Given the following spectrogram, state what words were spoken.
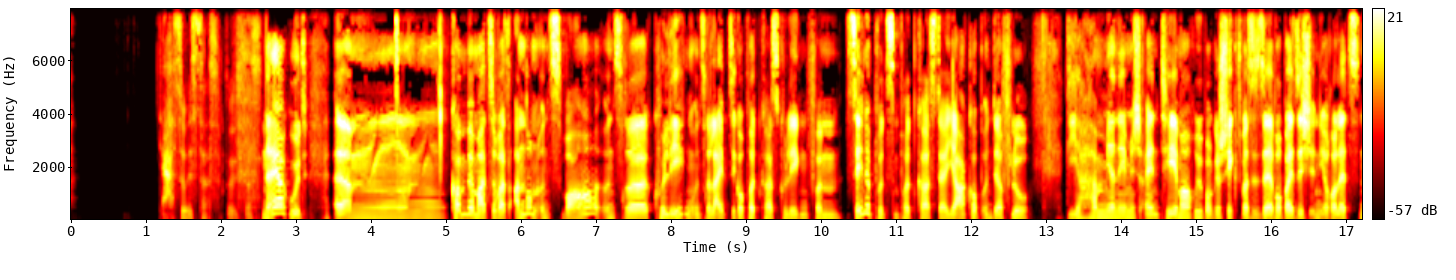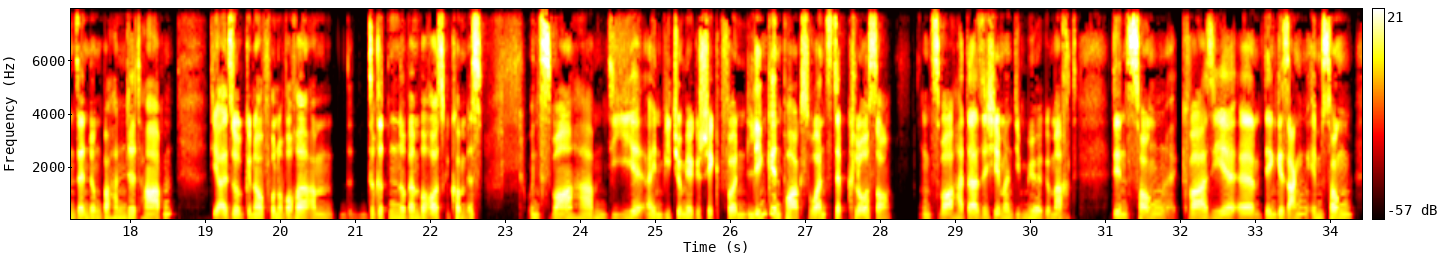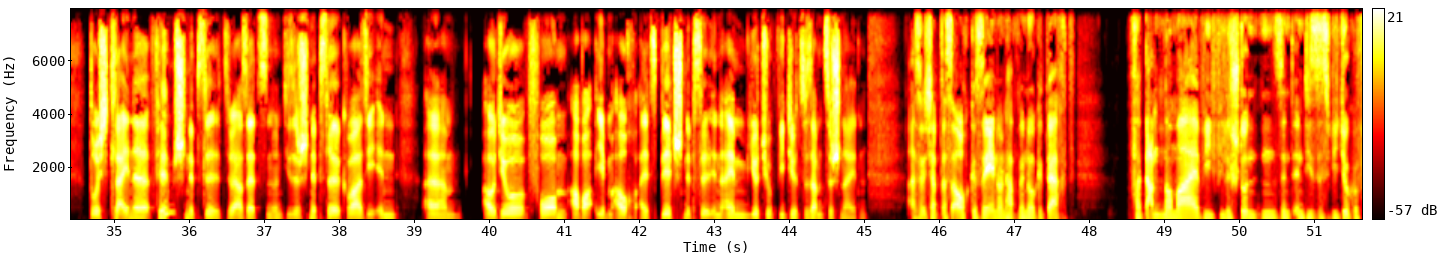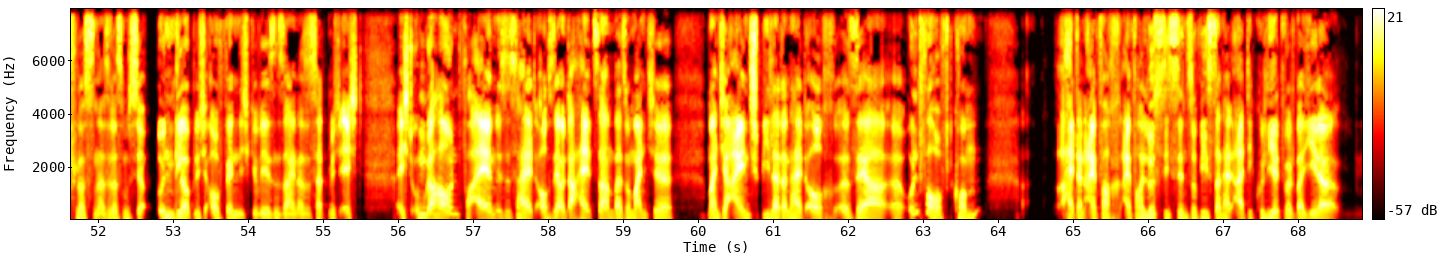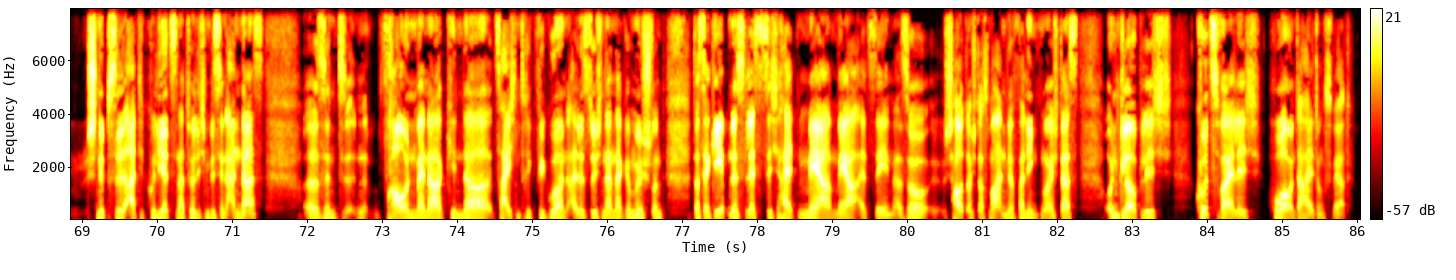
Ja, so ist das. So ist das. Naja, gut. Ähm, kommen wir mal zu was anderem und zwar unsere Kollegen, unsere Leipziger Podcast-Kollegen vom Szeneputzen-Podcast, der Jakob und der Flo. Die haben mir nämlich ein Thema rübergeschickt, was sie selber bei sich in ihrer letzten Sendung behandelt haben, die also genau vor einer Woche am 3. November rausgekommen ist. Und zwar haben die ein Video mir geschickt von Linkin Parks One Step Closer. Und zwar hat da sich jemand die Mühe gemacht, den Song quasi, äh, den Gesang im Song durch kleine Filmschnipsel zu ersetzen und diese Schnipsel quasi in ähm, Audioform, aber eben auch als Bildschnipsel in einem YouTube-Video zusammenzuschneiden. Also ich habe das auch gesehen und habe mir nur gedacht, verdammt nochmal, wie viele Stunden sind in dieses Video geflossen? Also das muss ja unglaublich aufwendig gewesen sein. Also es hat mich echt, echt umgehauen. Vor allem ist es halt auch sehr unterhaltsam, weil so manche, manche Einspieler dann halt auch äh, sehr äh, unverhofft kommen. Halt dann einfach, einfach lustig sind, so wie es dann halt artikuliert wird, weil jeder Schnipsel artikuliert es natürlich ein bisschen anders. Äh, sind äh, Frauen, Männer, Kinder, Zeichentrickfiguren, alles durcheinander gemischt und das Ergebnis lässt sich halt mehr, mehr als sehen. Also schaut euch das mal an, wir verlinken euch das. Unglaublich kurzweilig, hoher Unterhaltungswert.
